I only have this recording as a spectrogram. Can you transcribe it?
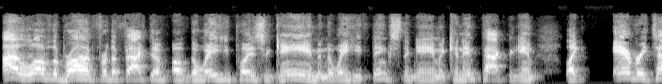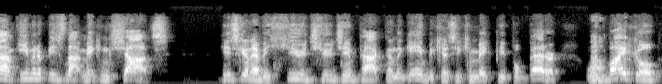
I love LeBron for the fact of, of the way he plays the game and the way he thinks the game and can impact the game. Like every time, even if he's not making shots, he's going to have a huge, huge impact on the game because he can make people better. With Oh. Michael,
